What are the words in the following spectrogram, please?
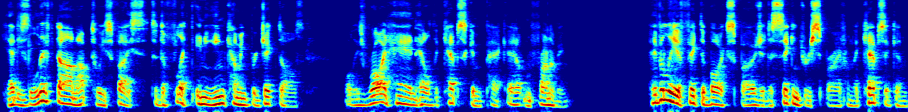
he had his left arm up to his face to deflect any incoming projectiles, while his right hand held the capsicum pack out in front of him. Heavily affected by exposure to secondary spray from the capsicum,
